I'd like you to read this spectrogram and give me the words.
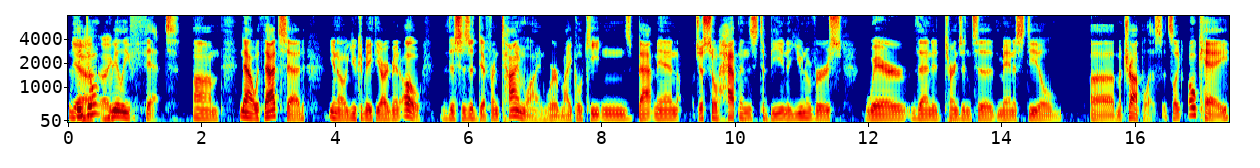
they don't I- really fit. Um, now, with that said, you know, you could make the argument, oh, this is a different timeline where Michael Keaton's Batman just so happens to be in a universe where then it turns into Man of Steel uh, Metropolis. It's like, okay,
